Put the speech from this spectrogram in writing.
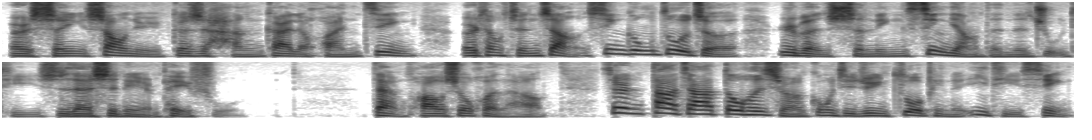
而《神隐少女》更是涵盖了环境、儿童成长、性工作者、日本神灵信仰等的主题，实在是令人佩服。但话又说回来啊，虽然大家都很喜欢宫崎骏作品的议题性，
